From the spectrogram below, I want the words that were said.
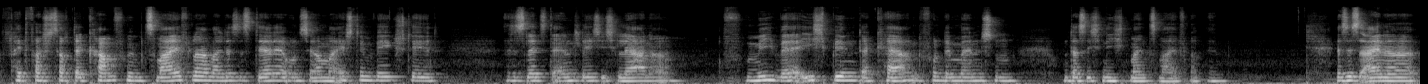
vielleicht fast gesagt, der Kampf mit dem Zweifler, weil das ist der, der uns ja am meisten im Weg steht. Es ist letztendlich, ich lerne auf mich, wer ich bin, der Kern von dem Menschen und dass ich nicht mein Zweifler bin. Es ist eine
